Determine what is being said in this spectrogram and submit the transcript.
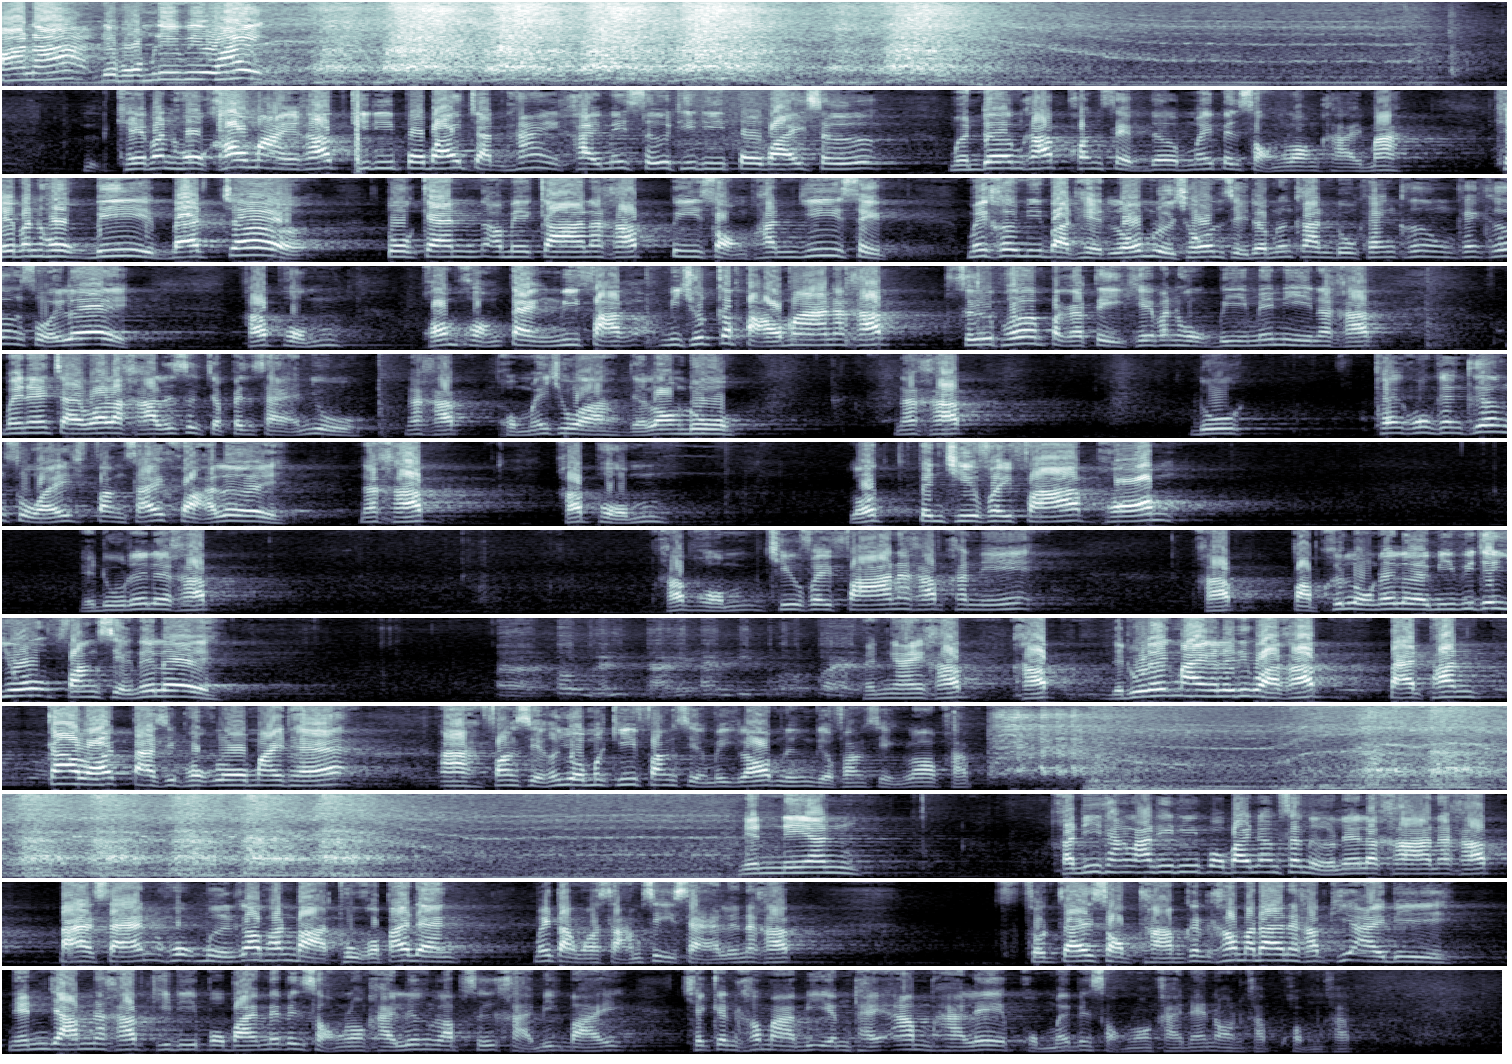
มานะ เดี๋ยวผมรีวิวให้ เคพันหกเข้าใหม่ครับทีดีโปรไบจัดให้ ใครไม่ซื้อทีดีโปรไบซื้อ เหมือนเดิมครับ คอนเซปต์เดิมไม่เป็น 2 รองใครมาเคพันหกบีแบดเจอร์ตัวแกนอเมริกานะครับ ปี 2020 ไม่เคยมีบาดเหตุล้มหรือชนสีเดิมทั้งคันดูแข้งเครื่องแข้งเครื่องสวยเลยครับผมพร้อมของแต่งมีฝากมีชุดกระเป๋ามานะครับ ซื้อเพิ่มปกติเคพันหกบีไม่มีนะครับ ไม่แน่ใจว่าราคารู้สึกจะเป็นแสนอยู่นะครับ ผมไม่ชัวร์เดี๋ยวลองดูนะครับ ดูแข้งคงแข้งเครื่องสวยฝั่งซ้ายขวาเลยนะครับ ครับผม รถเป็นชิลไฟฟ้าพร้อม เดี๋ยวดูได้เลยครับ ครับผมชิลไฟฟ้านะครับคันนี้ครับ ปรับขึ้นลงได้เลย มีวิทยุฟังเสียงได้เลย เหมือนสายท่านที่บอกว่าเป็นไงครับครับ เดี๋ยวดูเลขไมล์กันเลยดีกว่าครับ 8,986 โลไมล์แท้อะฟังเสียงเขาโยมเมื่อกี้ฟังเสียงไปอีกรอบนึง เดี๋ยวฟังเสียงรอบครับเนียนๆคันนี้ทางร้านที่ดีโปรไบนำเสนอในราคานะครับ 869,000 บาท ถูกกว่าป้ายแดง ไม่ต่ำกว่า 3-4 แสนเลยนะครับ สนใจสอบถามกันเข้ามาได้นะครับที่ IB เน้นย้ำนะครับทีดีโปรไบไม่เป็น 2 รองใครเรื่องรับซื้อขายบิ๊กไบค์เช็คกันเข้ามา BM ไทอัมฮาร์เลย์ผมไม่เป็น 2 รองใครแน่นอนครับผมครับ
